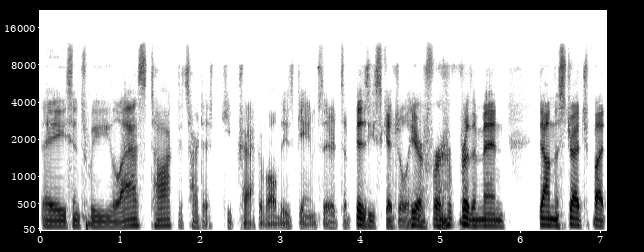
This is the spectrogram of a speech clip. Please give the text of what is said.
they since we last talked, it's hard to keep track of all these games. There, it's a busy schedule here for for the men down the stretch, but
